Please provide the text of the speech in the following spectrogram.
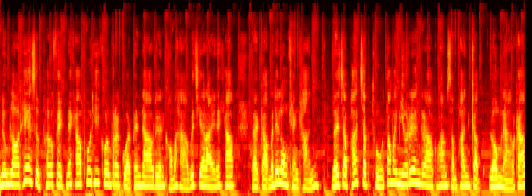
หนุ่มหล่อเท่สุดเพอร์เฟกนะครับ ผู้ที่ควรประกวดเป็นดาวเรือนของมหาวิทยาลัยนะครับ แต่กลับไม่ได้ลงแข่งขัน เลยจับพลัดจับถูต้องไปมีเรื่องราวความสัมพันธ์กับลมหนาวครับ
